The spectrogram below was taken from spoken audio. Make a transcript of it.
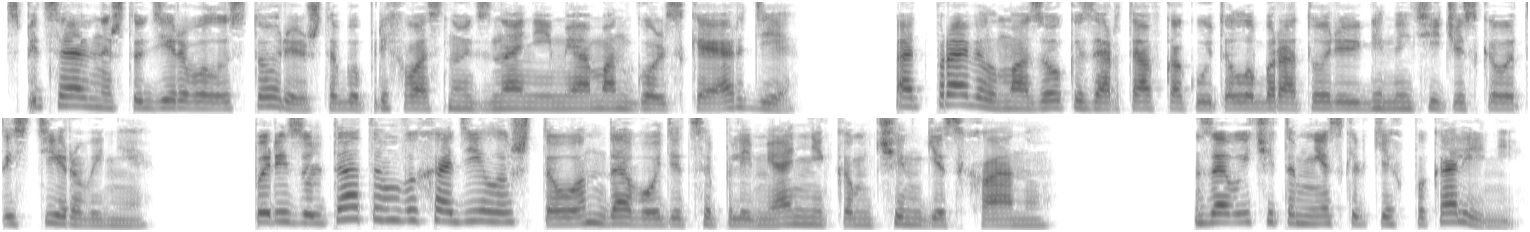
Специально штудировал историю, чтобы прихвастнуть знаниями о монгольской орде. Отправил мазок изо рта в какую-то лабораторию генетического тестирования. По результатам выходило, что он доводится племянником Чингисхану. За вычетом нескольких поколений.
